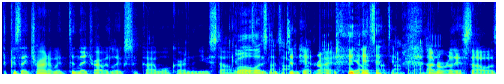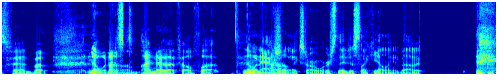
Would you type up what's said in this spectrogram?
because they tried it with didn't they try it with Luke Skywalker and the new Star Wars? Well, let's not talk Didn't hit right. that. Yeah, let's not talk about it. I'm not really a Star Wars fan, but No one is. um, I know that fell flat. no one actually um, likes Star Wars. They just like yelling about it.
